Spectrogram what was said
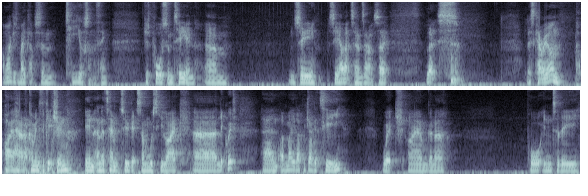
I might just make up some tea or something. Just pour some tea in um, and see see how that turns out. So let's let's carry on. I have come into the kitchen in an attempt to get some whiskey-like uh, liquid, and I've made up a jug of tea, which I am gonna pour into the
